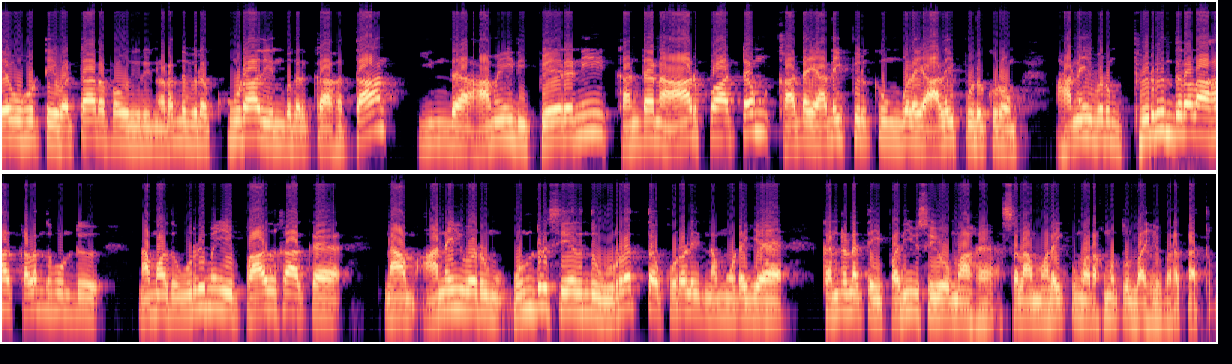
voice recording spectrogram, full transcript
தேவகோட்டை வட்டார பகுதிகளில் நடந்துவிடக் கூடாது என்பதற்காகத்தான் இந்த அமைதி பேரணி கண்டன ஆர்ப்பாட்டம் கடை அடைப்பிற்கு உங்களை அழைப்படுக்கிறோம். அனைவரும் பெருந்திரளாக கலந்து கொண்டு நமது உரிமையை பாதுகாக்க நாம் அனைவரும் ஒன்று சேர்ந்து உரத்த குரலில் நம்முடைய கண்டனத்தை பதிவு செய்வோமாக. அஸ்லாம் வலைக்கம் வரமத்துல்லாஹி வரகாத்தும்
